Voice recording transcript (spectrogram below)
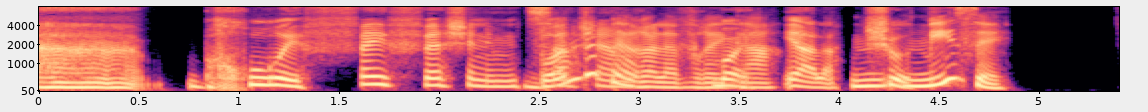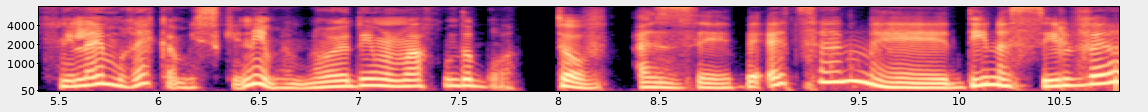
הבחור היפהפה שנמצא בוא שם. נדבר עליו בואי, רגע. יאללה, מ- שוט. מי זה? תני להם רקע, מסכנים, הם לא יודעים על מה אנחנו מדברות. טוב, אז אה, בעצם אה, דינה סילבר,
